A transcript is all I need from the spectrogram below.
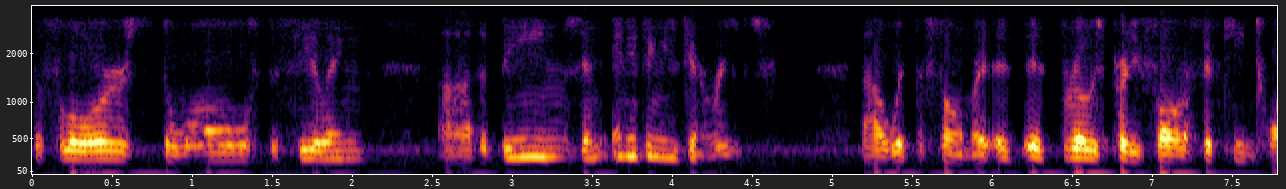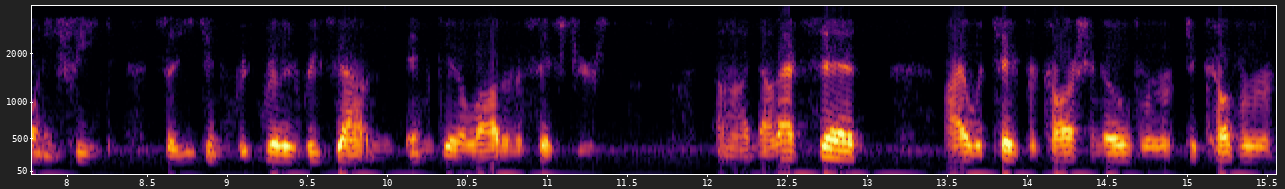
the floors, the walls, the ceiling, uh, the beams, and anything you can reach uh, with the foam. It, it throws pretty far, 15, 20 feet, so you can re- really reach out and, and, get a lot of the fixtures. Uh, now that said, I would take precaution over to cover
